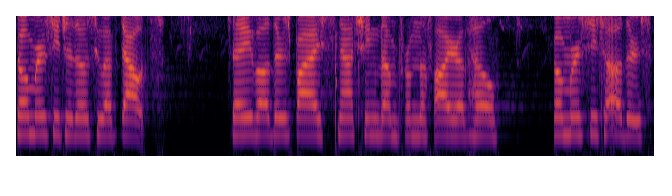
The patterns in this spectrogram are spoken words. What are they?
Show mercy to those who have doubts. Save others by snatching them from the fire of hell. Show mercy to others,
